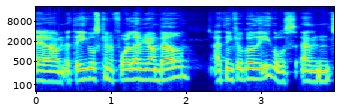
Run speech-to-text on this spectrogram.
um, if the Eagles can afford Le'Veon Bell, I think he'll go to the Eagles, and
